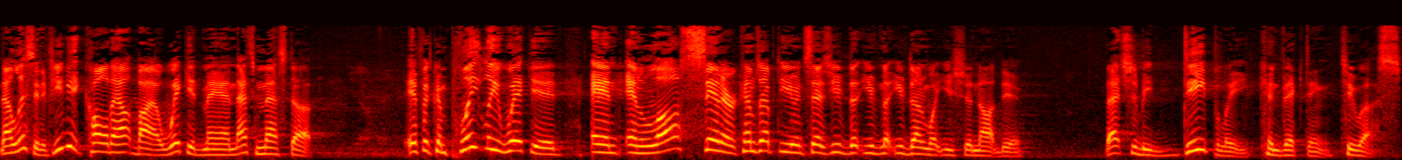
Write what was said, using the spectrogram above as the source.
Now, listen, if you get called out by a wicked man, that's messed up. If a completely wicked and, and lost sinner comes up to you and says, you've, you've, you've done what you should not do, that should be deeply convicting to us.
